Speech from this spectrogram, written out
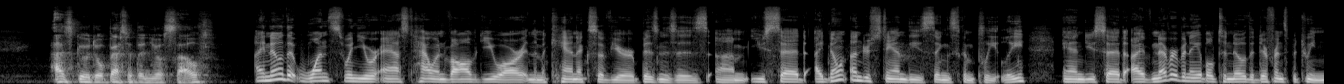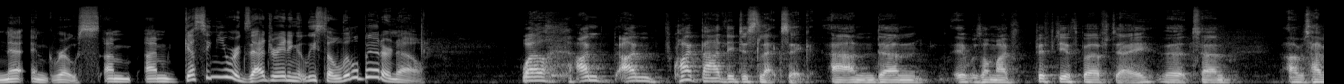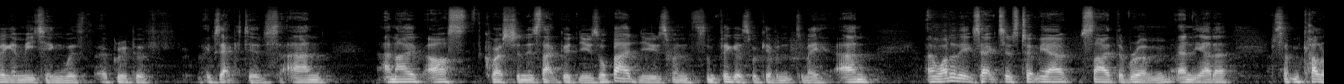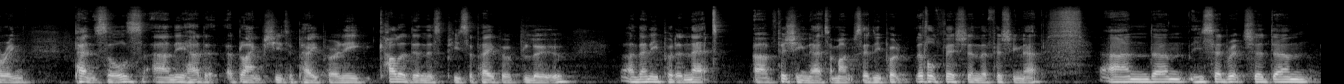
as good or better than yourself. I know that once, when you were asked how involved you are in the mechanics of your businesses, um, you said, I don't understand these things completely. And you said, I've never been able to know the difference between net and gross. I'm, I'm guessing you were exaggerating at least a little bit, or no? Well, I'm I'm quite badly dyslexic, and um, it was on my fiftieth birthday that um, I was having a meeting with a group of executives, and and I asked the question: Is that good news or bad news? When some figures were given to me, and and one of the executives took me outside the room, and he had a some colouring pencils, and he had a, a blank sheet of paper, and he coloured in this piece of paper blue, and then he put a net uh, fishing net amongst it. He put little fish in the fishing net. And um, he said, Richard, um,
